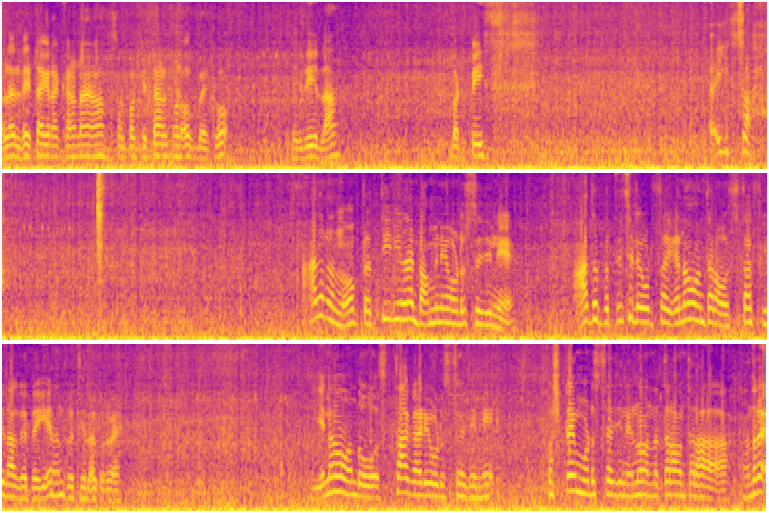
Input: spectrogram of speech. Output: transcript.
ಒಳ್ಳೆ ಲೇಟಾಗಿರೋ ಕಾರಣ ಸ್ವಲ್ಪ ಕಿತ್ತಾಡ್ಕೊಂಡು ಹೋಗಬೇಕು. ಇದಿಲ್ಲ ಬಟ್ ಪೀಸ್ ಐಸಾ ಆದ್ರೆ ನಾನು ಪ್ರತಿದಿನ ಡಾಮಿನೇ ಓಡಿಸ್ತಿದ್ದೀನಿ. ಆದರೂ ಪ್ರತಿ ಸಲ ಓಡಿಸ್ದಾಗ ಏನೋ ಒಂಥರ ಹೊಸ್ದಾಗಿ ಫೀಲ್ ಆಗುತ್ತೆ. ಏನಂತ ಗೊತ್ತಿಲ್ಲ ಗುರುವೆ. ಏನೋ ಒಂದು ಹೊಸ್ದಾಗಿ ಗಾಡಿ ಓಡಿಸ್ತಾ ಇದ್ದೀನಿ. ಫಸ್ಟ್ ಟೈಮ್ ಓಡಿಸ್ತಾ ಇದ್ದೀನಿ ಏನೋ ಒಂಥರ ಥರ ಒಂಥರ ಅಂದರೆ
